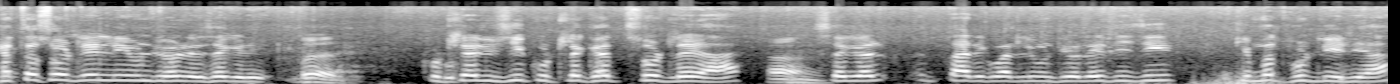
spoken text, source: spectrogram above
खतं सोडलेली लिहून ठेवले सगळी. बर. कुठल्या दिवशी कुठलं खत सोडलंय हा. हा. सगळं तारीखवार लिहून ठेवलंय. तिची किंमत फुटलेली हा.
